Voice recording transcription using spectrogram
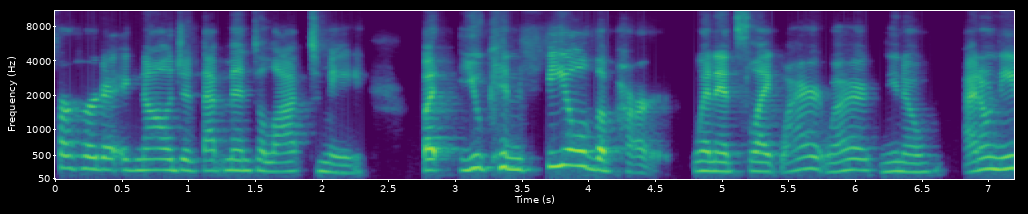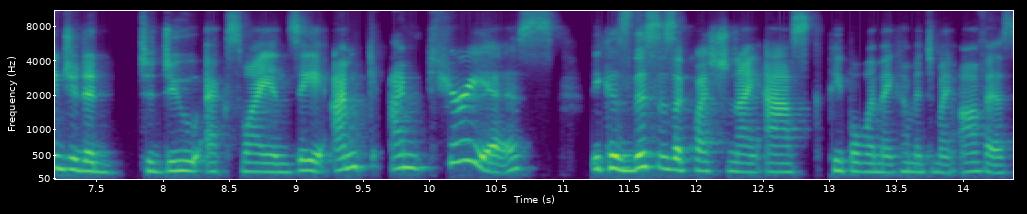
for her to acknowledge it that meant a lot to me but you can feel the part when it's like why are, why are, you know i don't need you to to do x y and z. I'm i'm curious because this is a question i ask people when they come into my office.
